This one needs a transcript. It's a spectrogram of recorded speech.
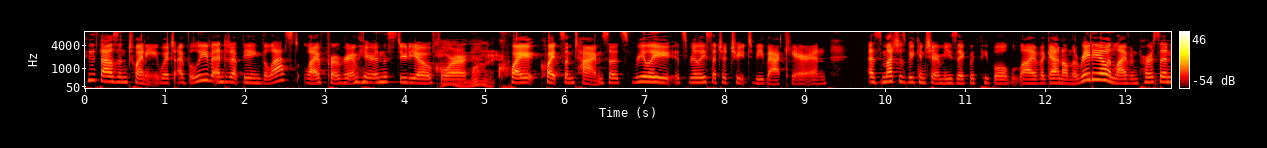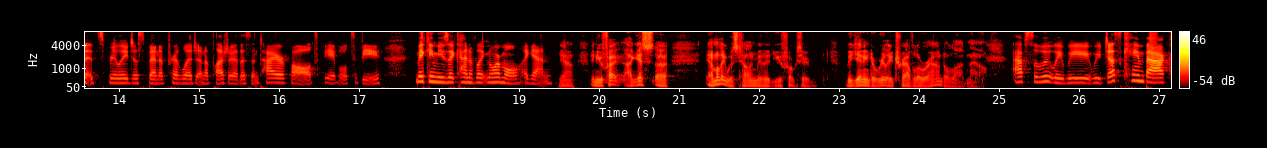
2020, which I believe ended up being the last live program here in the studio for oh quite quite some time. So it's really it's really such a treat to be back here and as much as we can share music with people live again on the radio and live in person, it's really just been a privilege and a pleasure this entire fall to be able to be making music kind of like normal again. Yeah, and you, I guess uh, Emily was telling me that you folks are beginning to really travel around a lot now. Absolutely. We, we just came back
